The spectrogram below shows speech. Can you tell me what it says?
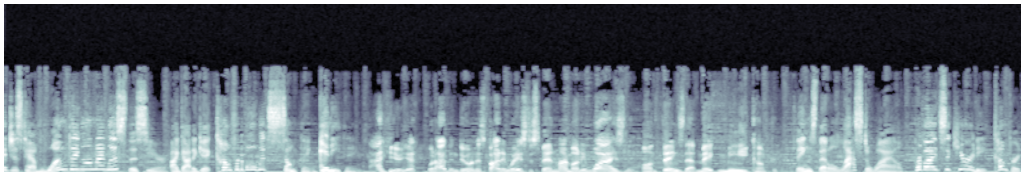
I just have one thing on my list this year. I gotta get comfortable with something, anything. I hear you. What I've been doing is finding ways to spend my money wisely on things that make me comfortable. Things that'll last a while, provide security, comfort,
